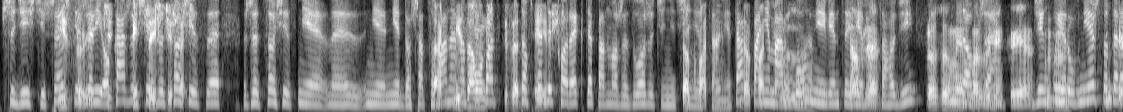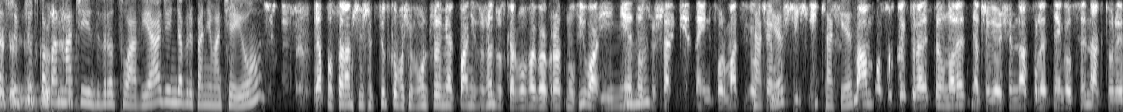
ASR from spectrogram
36. I z- Jeżeli okaże się, że 36. coś jest, że coś jest nie, e, nie, niedoszacowane Tak, na przykład, to wtedy jeszcze. korektę pan może złożyć i nic się nie Dokładnie, stanie. Tak, dokładnie. panie Marku? Rozumiem. Mniej więcej Dobrze. wiemy o co chodzi? Rozumiem, Dobrze. bardzo dziękuję. Dziękuję Mhm. również. To Dziękuję, teraz szybciutko pan. Maciej z Wrocławia. Dzień dobry, panie Macieju. Ja postaram się szybciutko, bo się włączyłem, jak pani z Urzędu Skarbowego akurat mówiła i nie Mhm. dosłyszałem jednej informacji, którą Tak chciałem jest. uściślić. Tak jest. Mam osobę, która jest pełnoletnia, czyli 18-letniego syna, który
